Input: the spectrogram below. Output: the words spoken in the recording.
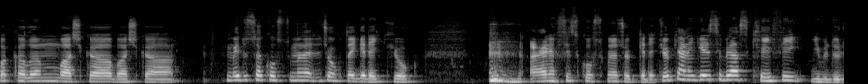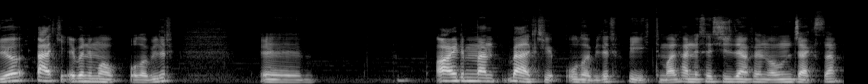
bakalım başka başka. Medusa kostümüne de çok da gerek yok. Iron Fist kostümüne çok gerek yok. Yani gerisi biraz keyfi gibi duruyor. Belki Ebony olabilir. Ee, Iron Man belki olabilir bir ihtimal. Hani seçiciden falan alınacaksa.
